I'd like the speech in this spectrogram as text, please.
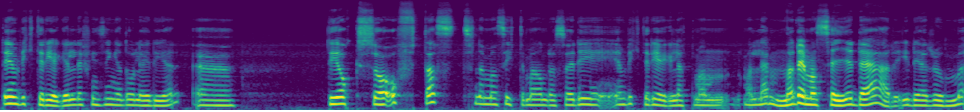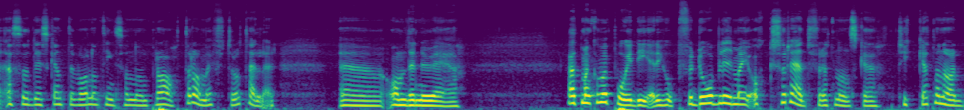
det är en viktig regel. Det finns inga dåliga idéer. Eh, Det är också oftast när man sitter med andra så är det en viktig regel att man, man lämnar det man säger där i det rummet. Alltså det ska inte vara någonting som någon pratar om efteråt heller. Eh, Om det nu är att man kommer på idéer ihop för då blir man ju också rädd för att någon ska tycka att man har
